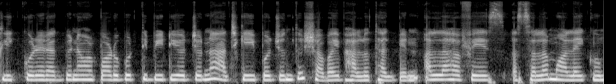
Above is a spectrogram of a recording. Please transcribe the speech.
ক্লিক করে রাখবেন আমার পরবর্তী ভিডিওর জন্য। আজকে এই পর্যন্ত সবাই ভালো থাকবেন। আল্লাহ হাফেজ। আসসালামু আলাইকুম।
